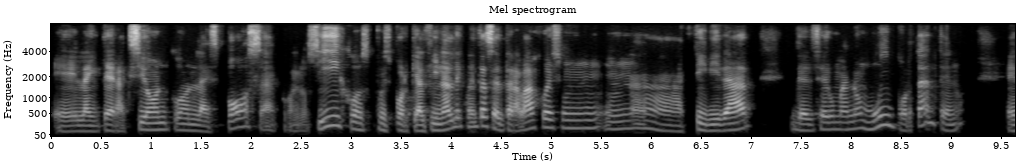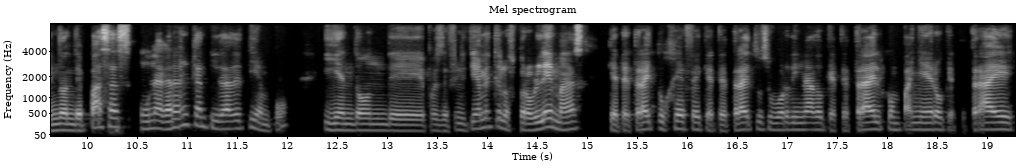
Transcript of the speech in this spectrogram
eh, la interacción con la esposa, con los hijos, pues porque al final de cuentas el trabajo es una actividad del ser humano muy importante, ¿no? En donde pasas una gran cantidad de tiempo y en donde pues definitivamente los problemas que te trae tu jefe, que te trae tu subordinado, que te trae el compañero, que te trae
